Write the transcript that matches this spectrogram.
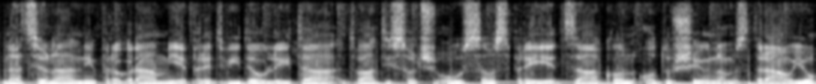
Nacionalni program je predvidel leta 2008 sprejet zakon o duševnem zdravju,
